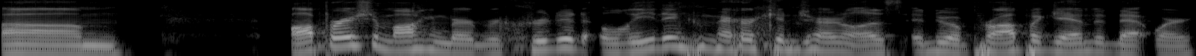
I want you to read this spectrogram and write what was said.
Um Operation Mockingbird recruited leading American journalists into a propaganda network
